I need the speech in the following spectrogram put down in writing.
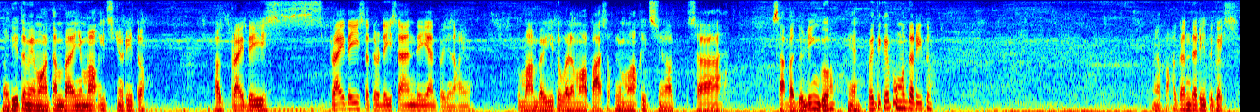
So, dito may mga tambayan yung mga kids nyo rito. Pag Fridays, Friday, Saturday, Sunday yan, pwede na kayo tumambay dito. Wala mga pasok yung mga kids nyo sa Sabado, Linggo. Yan, pwede kayo pumunta rito napakaganda rito guys.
